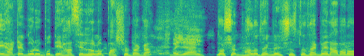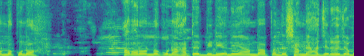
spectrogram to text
এই হাটে গরু প্রতি হাসিল হলো পাঁচশো টাকা। দর্শক ভালো থাকবেন সুস্থ থাকবেন। আবার অন্য কোনো আবার অন্য কোনো হাটের ভিডিও নিয়ে আমরা আপনাদের সামনে হাজির হয়ে যাব।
